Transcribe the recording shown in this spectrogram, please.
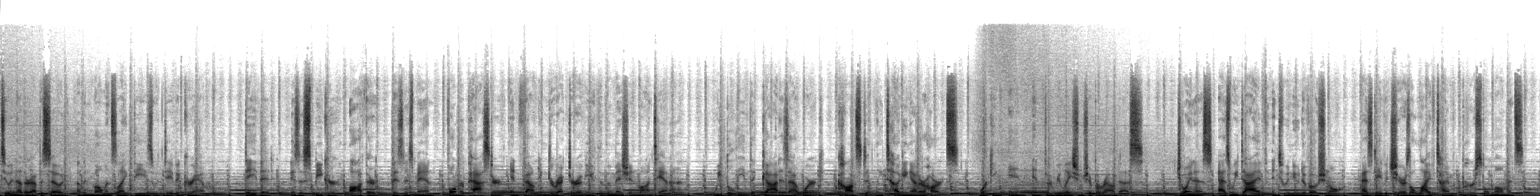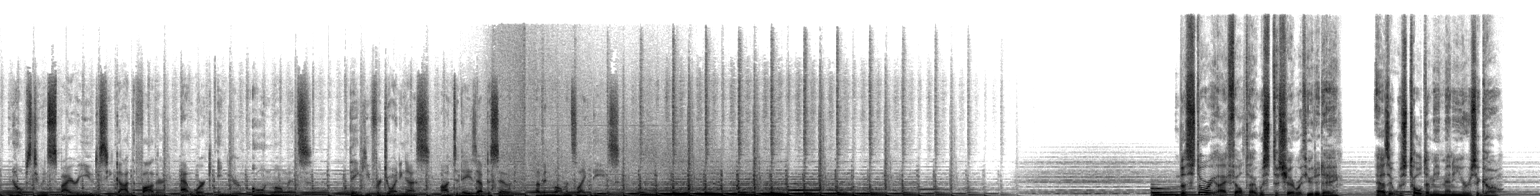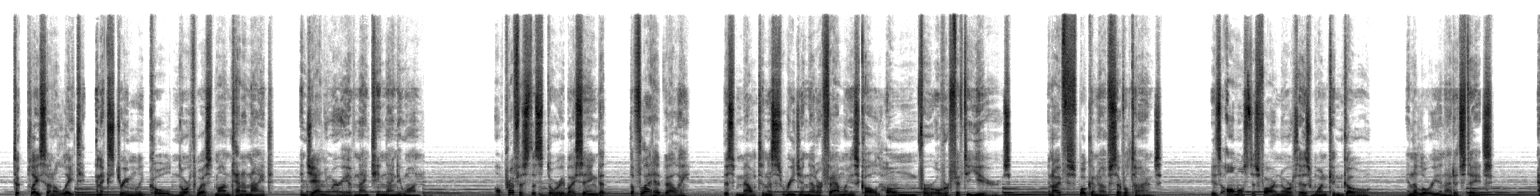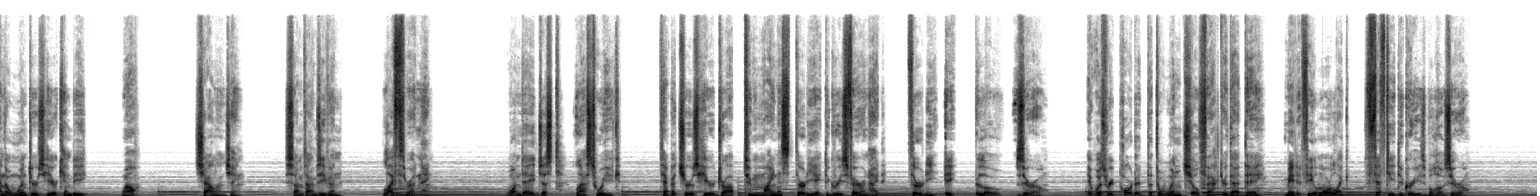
to another episode of In Moments Like These with David Graham. David is a speaker, author, businessman, former pastor, and founding director of Youth With A Mission, Montana. We believe that God is at work, constantly tugging at our hearts, working in and through relationship around us. Join us as we dive into a new devotional as David shares a lifetime of personal moments and hopes to inspire you to see God the Father at work in your own moments. Thank you for joining us on today's episode of In Moments Like These. The story I felt I was to share with you today, as it was told to me many years ago, took place on a late and extremely cold northwest Montana night in January of 1991. I'll preface the story by saying that the Flathead Valley, this mountainous region that our family has called home for over 50 years, and I've spoken of several times, is almost as far north as one can go in the lower United States. And the winters here can be, well, challenging, sometimes even life threatening. One day just last week, temperatures here dropped to minus 38 degrees Fahrenheit, 38 below zero. It was reported that the wind chill factor that day made it feel more like 50 degrees below zero.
